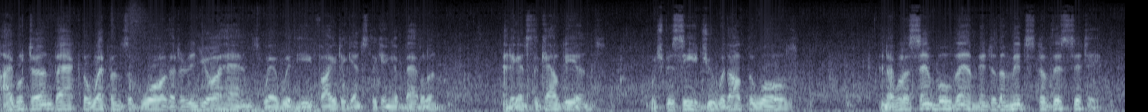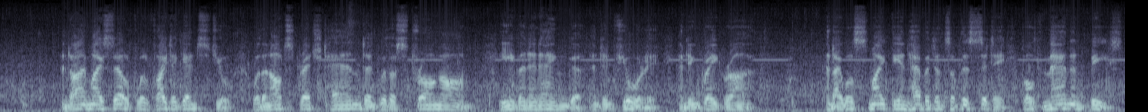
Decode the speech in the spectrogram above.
I will turn back the weapons of war that are in your hands, wherewith ye fight against the king of Babylon, and against the Chaldeans, which besiege you without the walls, and I will assemble them into the midst of this city, and I myself will fight against you with an outstretched hand and with a strong arm, even in anger and in fury and in great wrath. And I will smite the inhabitants of this city, both man and beast.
